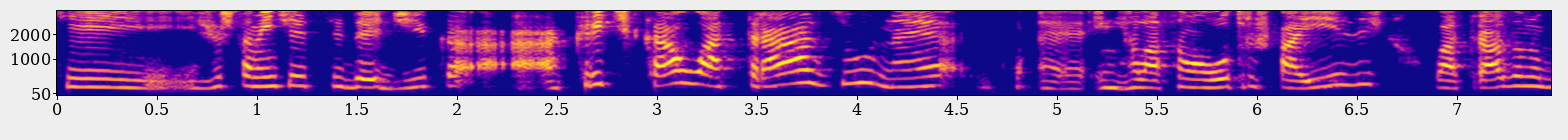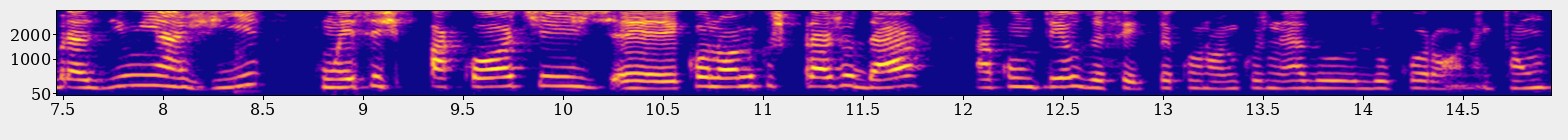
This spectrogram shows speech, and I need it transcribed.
que justamente se dedica a, a criticar o atraso né, é, em relação a outros países, o atraso no Brasil em agir com esses pacotes é, econômicos para ajudar a conter os efeitos econômicos né, do, do corona. Então,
